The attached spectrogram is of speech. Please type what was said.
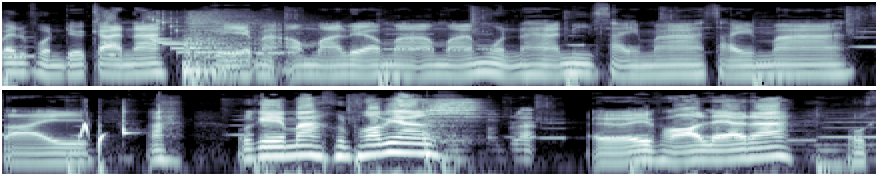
เป็นผลเดียวกันนะโอเคมาเอามาเลยเอามาเอามาให้หมดนะฮะนี่ใส่มาใส่มาใส่อะโอเคมาคุณพร้อมยังพร้อมละเอ้ยพร้อมแล้วนะ โอเค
